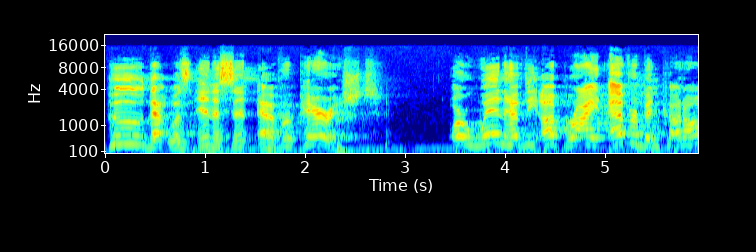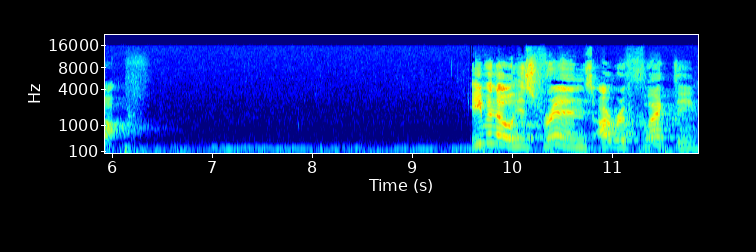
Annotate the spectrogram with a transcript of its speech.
who that was innocent ever perished? Or when have the upright ever been cut off? Even though his friends are reflecting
